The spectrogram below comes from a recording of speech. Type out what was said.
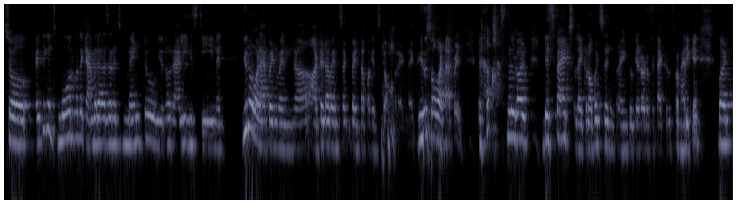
So I think it's more for the cameras and it's meant to you know rally his team and you know what happened when uh, Arteta went, went up against Klopp, right? Like you saw what happened. Arsenal got dispatched like Robertson trying to get out of a tackle from Harry Kane. But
